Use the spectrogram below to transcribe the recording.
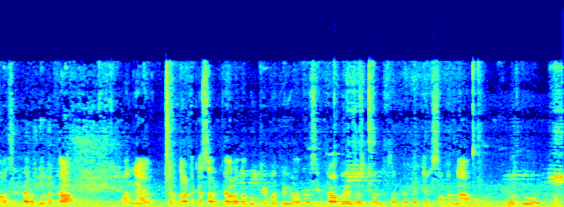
ತಹಸೀಲ್ದಾರ್ ಮೂಲಕ ಮೊನ್ನೆ ಕರ್ನಾಟಕ ಸರ್ಕಾರದ ಮುಖ್ಯಮಂತ್ರಿಗಳಾದ ಸಿದ್ದರಾಮಯ್ಯ ಸಲ್ಲಿಸತಕ್ಕಂಥ ಕೆಲಸವನ್ನ ಇವತ್ತು ನಮ್ಮ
